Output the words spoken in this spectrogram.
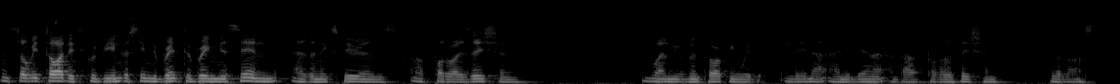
And so we thought it could be interesting to bring to bring this in as an experience of polarization. When we've been talking with Elena and Elena about polarization for the last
